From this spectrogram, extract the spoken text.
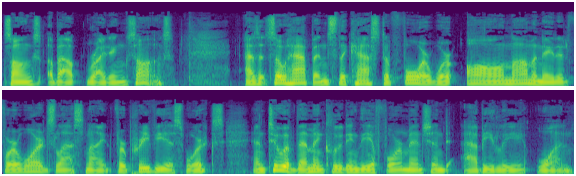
songs about writing songs. As it so happens, the cast of four were all nominated for awards last night for previous works, and two of them, including the aforementioned Abby Lee, won.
